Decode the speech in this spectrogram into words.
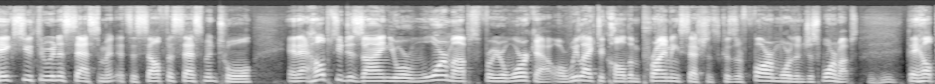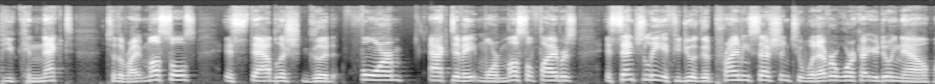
takes you through an assessment. It's a self assessment tool, and it helps you design your warm ups for your workout, or we like to call them priming sessions because they're far more than just warm ups. Mm-hmm. They help you connect to the right muscles, establish good form, activate more muscle fibers. Essentially, if you do a good priming session to whatever workout you're doing now,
